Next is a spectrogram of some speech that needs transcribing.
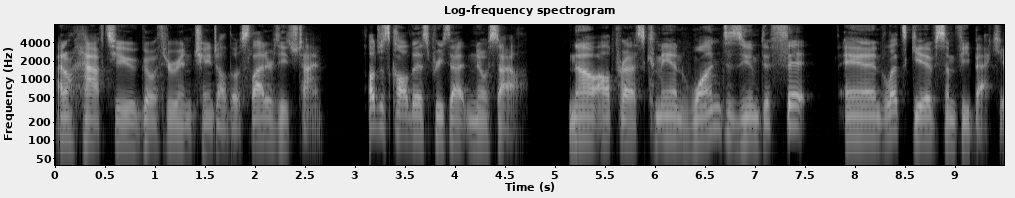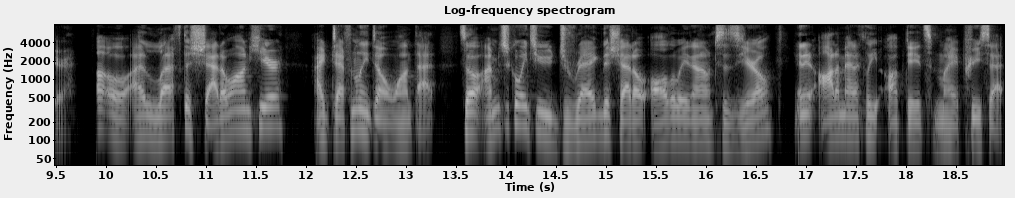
I don't have to go through and change all those sliders each time. I'll just call this preset no style. Now I'll press Command 1 to zoom to fit, and let's give some feedback here. Uh-oh, I left the shadow on here. I definitely don't want that. So I'm just going to drag the shadow all the way down to zero and it automatically updates my preset.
